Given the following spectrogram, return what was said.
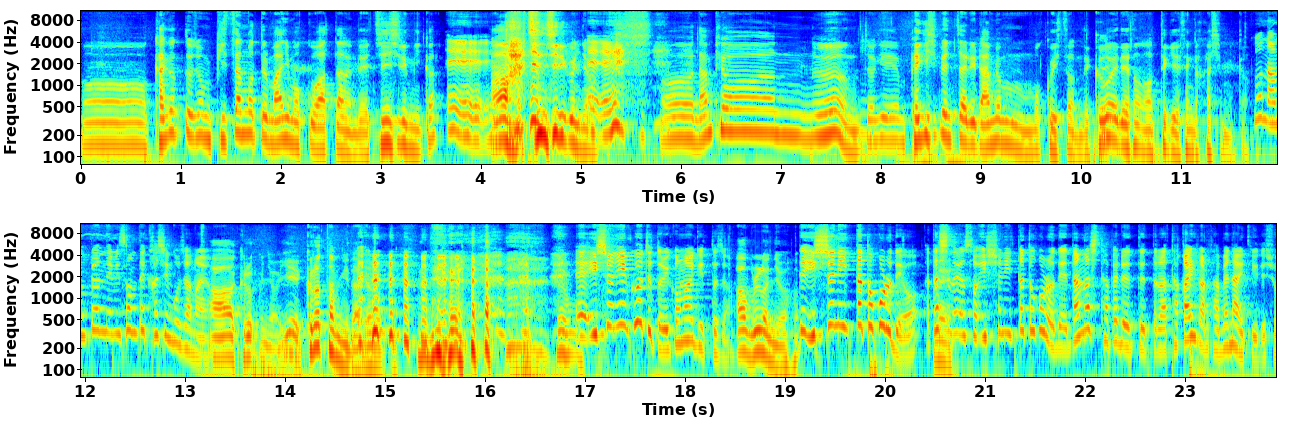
어, 가격도 좀 비싼 것들 많이 먹고 왔다는데 진실입니까? ええ 아, 진실이군요. ええ 어, 남편은 저기 120엔짜리 라면 먹고 있었는데 그거에 대해서는 어떻게 생각하십니까? 그거 남편님이 선택하신 거잖아요. 아, 그렇군요. 예, 그렇답니다, 여러분. 네. え、一緒に行くって言ったら行かないって言ったじゃん。 아, 물론요. で、一緒に行ったところでよ。私のね予想、一緒に行ったところで、旦那氏食べるって言ったら高いから食べないって言うでしょ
